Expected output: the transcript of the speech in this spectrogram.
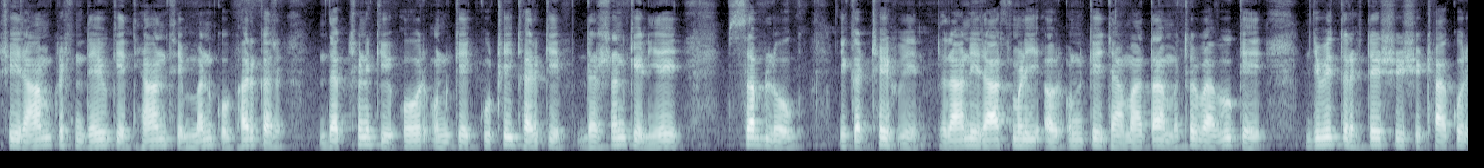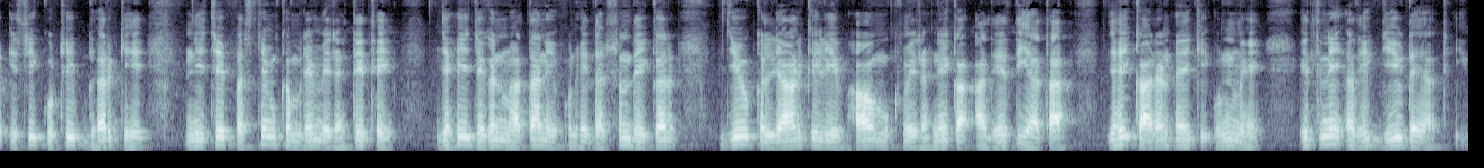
श्री रामकृष्ण देव के ध्यान से मन को भरकर दक्षिण की ओर उनके कुठी घर के दर्शन के लिए सब लोग इकट्ठे हुए। रानी रासमणी और उनके जामाता मथुर बाबू के जीवित रहते श्री श्री ठाकुर इसी कुठी घर के नीचे पश्चिम कमरे में रहते थे। यही जगन माता ने उन्हें दर्शन देकर जीव कल्याण के लिए भाव मुख में रहने का आदेश दिया था। यही कारण है कि उनमें इतनी अधिक जीव दया थी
